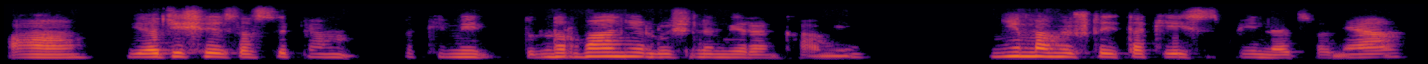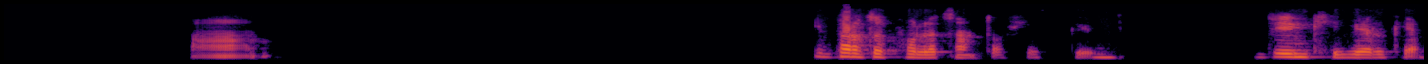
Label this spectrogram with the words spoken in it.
A ja dzisiaj zasypiam takimi normalnie luźnymi rękami. Nie mam już tej takiej spiny, co nie? I bardzo polecam to wszystkim. Dzięki wielkie.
